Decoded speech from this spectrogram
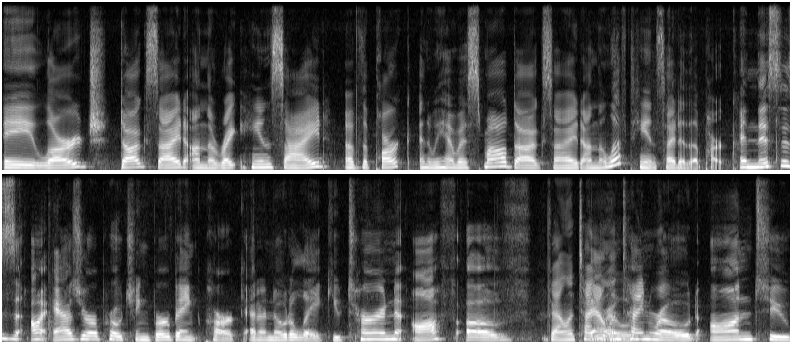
a large dog side on the right hand side of the park, and we have a small dog side on the left hand side of the park. And this is uh, as you're approaching Burbank Park at Onota Lake. You turn off of Valentine, Road. Valentine Road, on to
